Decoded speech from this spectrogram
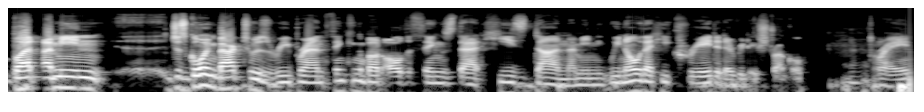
But I mean, uh, just going back to his rebrand, thinking about all the things that he's done. I mean, we know that he created Everyday Struggle, Mhm. right?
